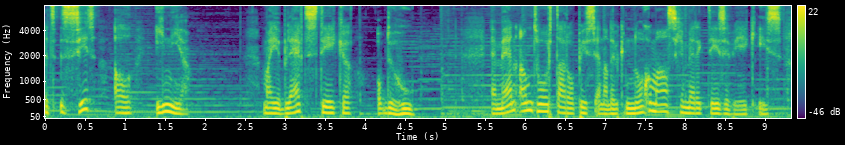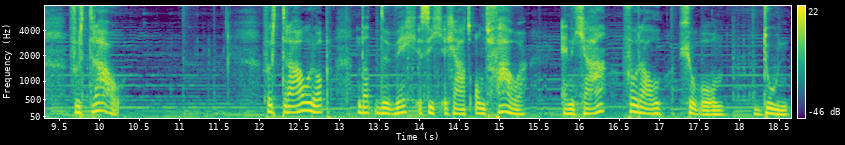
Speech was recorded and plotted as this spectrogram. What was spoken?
Het zit al in je. Maar je blijft steken op de hoe. En mijn antwoord daarop is, en dat heb ik nogmaals gemerkt deze week, is vertrouw. Vertrouw erop dat de weg zich gaat ontvouwen. En ga vooral gewoon doen.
